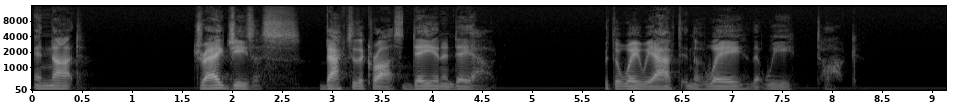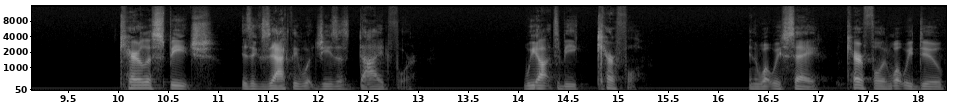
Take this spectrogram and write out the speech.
and not drag Jesus back to the cross day in and day out with the way we act and the way that we talk. Careless speech is exactly what Jesus died for. We ought to be careful in what we say, careful in what we do,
